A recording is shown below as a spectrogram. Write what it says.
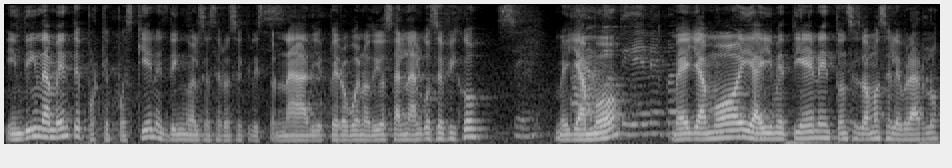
indignamente, porque pues ¿quién es digno del sacerdocio de Cristo? Nadie, pero bueno, Dios en algo se fijó. Sí. Me llamó, me llamó y ahí me tiene, entonces vamos a celebrarlo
